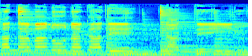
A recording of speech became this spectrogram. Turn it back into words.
頭の中で鳴っている。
